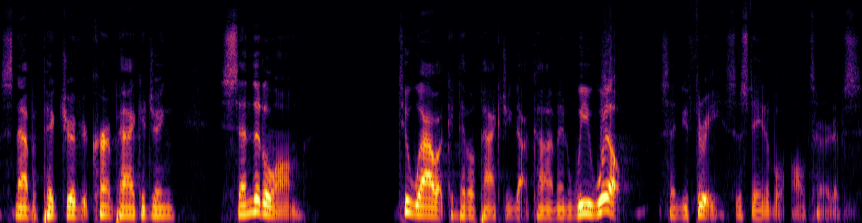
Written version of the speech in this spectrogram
Snap a picture of your current packaging, send it along to wow at contempopackaging.com, and we will send you three sustainable alternatives.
